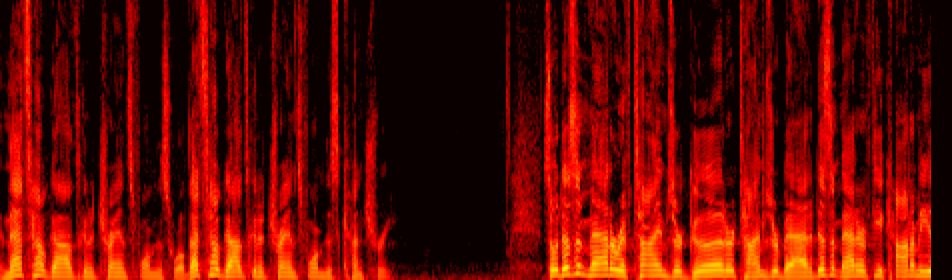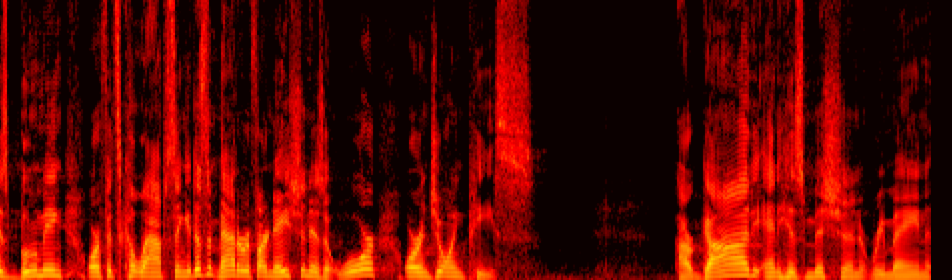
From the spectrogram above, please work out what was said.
And that's how God's going to transform this world. That's how God's going to transform this country. So it doesn't matter if times are good or times are bad. It doesn't matter if the economy is booming or if it's collapsing. It doesn't matter if our nation is at war or enjoying peace. Our God and his mission remain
